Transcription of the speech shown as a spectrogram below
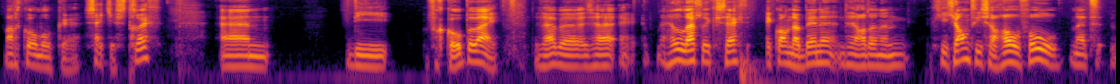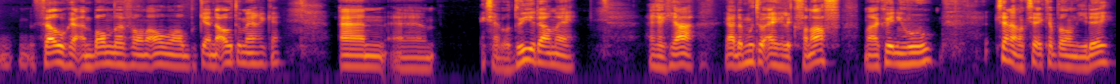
maar er komen ook eh, setjes terug. En die verkopen wij. Dus we hebben ze, heel letterlijk gezegd, ik kwam daar binnen. Ze hadden een gigantische hal vol met velgen en banden van allemaal bekende automerken. En ehm, ik zei, wat doe je daarmee? Hij zegt, ja, ja, daar moeten we eigenlijk vanaf, maar ik weet niet hoe. Ik zei, nou, ik, ik heb wel een idee.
